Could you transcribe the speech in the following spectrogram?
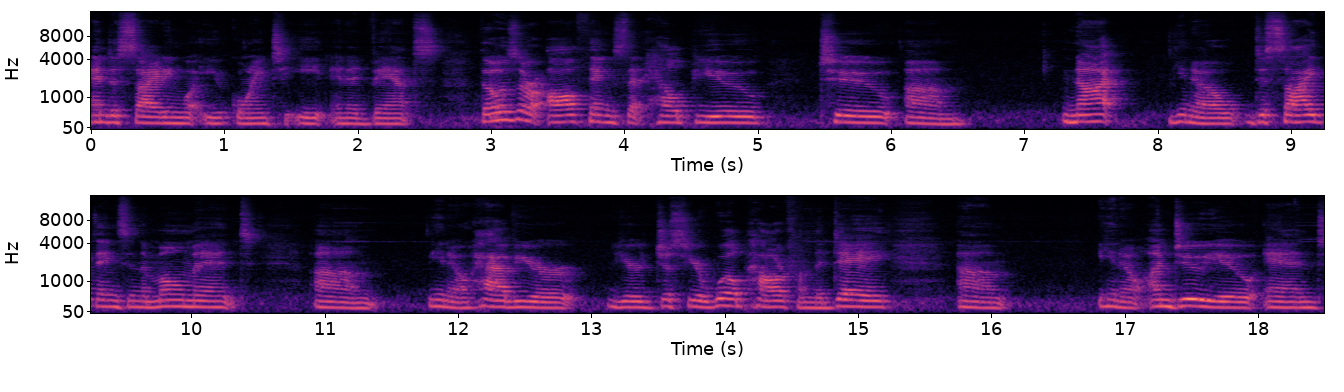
and deciding what you're going to eat in advance those are all things that help you to um, not, you know, decide things in the moment. Um, you know, have your your just your willpower from the day, um, you know, undo you. And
